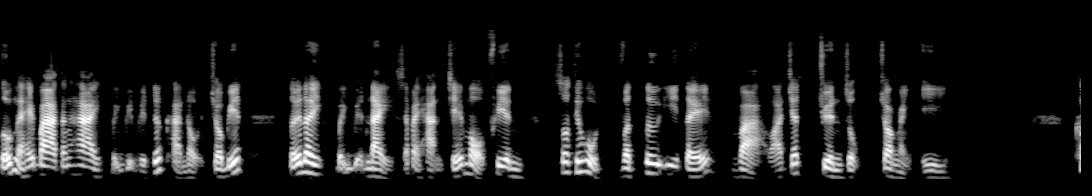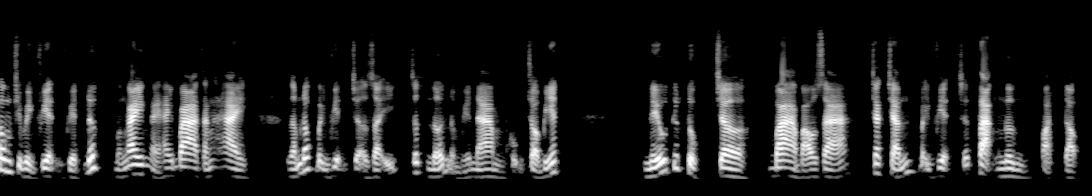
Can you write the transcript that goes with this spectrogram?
Tối ngày 23 tháng 2, Bệnh viện Việt Đức Hà Nội cho biết tới đây bệnh viện này sẽ phải hạn chế mổ phiên do thiếu hụt vật tư y tế và hóa chất chuyên dụng cho ngành y. Không chỉ Bệnh viện Việt Đức mà ngay ngày 23 tháng 2, Giám đốc Bệnh viện trợ giấy rất lớn ở miền Nam cũng cho biết nếu tiếp tục chờ ba báo giá, chắc chắn bệnh viện sẽ tạm ngừng hoạt động.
